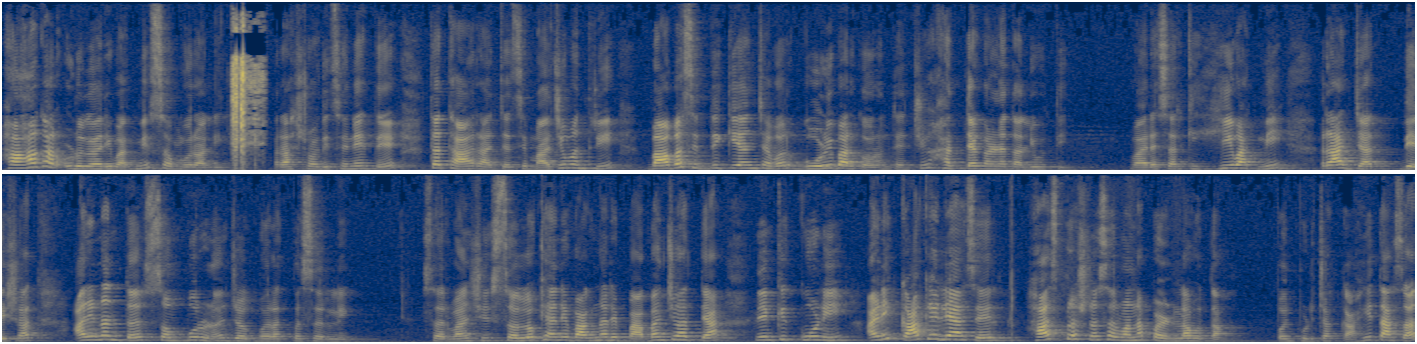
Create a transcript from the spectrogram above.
हाहाकार उडवणारी बातमी समोर आली. राष्ट्रवादीचे नेते तथा राज्याचे माजी मंत्री बाबा सिद्दीकी यांच्यावर गोळीबार करून त्यांची हत्या करण्यात आली होती. वाऱ्यासारखी ही बातमी राज्यात देशात आणि नंतर संपूर्ण जगभरात पसरली. सर्वांशी सलोख्याने वागणारे बाबांची हत्या नेमकी कोणी आणि का केली असेल हाच प्रश्न सर्वांना पडला होता. पण पुढच्या काही तासात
